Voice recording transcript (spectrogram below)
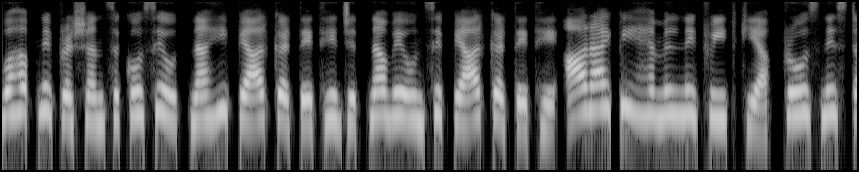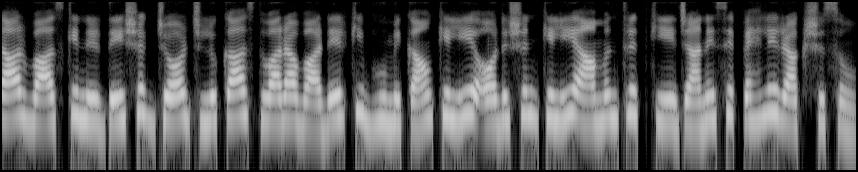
वह अपने प्रशंसकों से उतना ही प्यार करते थे जितना वे उनसे प्यार करते थे। आर आई पी हेमिल ने ट्वीट किया, प्रोज ने स्टार वाज के निर्देशक जॉर्ज लुकास द्वारा वाडेर की भूमिकाओं के लिए ऑडिशन के लिए आमंत्रित किए जाने से पहले राक्षसों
